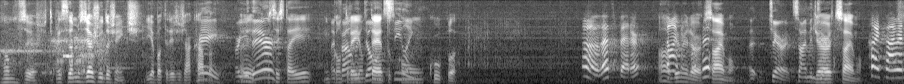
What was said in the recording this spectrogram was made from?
Vamos ver. Precisamos de ajuda, gente. E a bateria já acaba. Ei? Você está aí? Encontrei um teto com cúpula. Oh, that's better. Ah, bem Simon, melhor. Simon. Uh, Jared, Simon Jared Simon. Hi, Simon.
